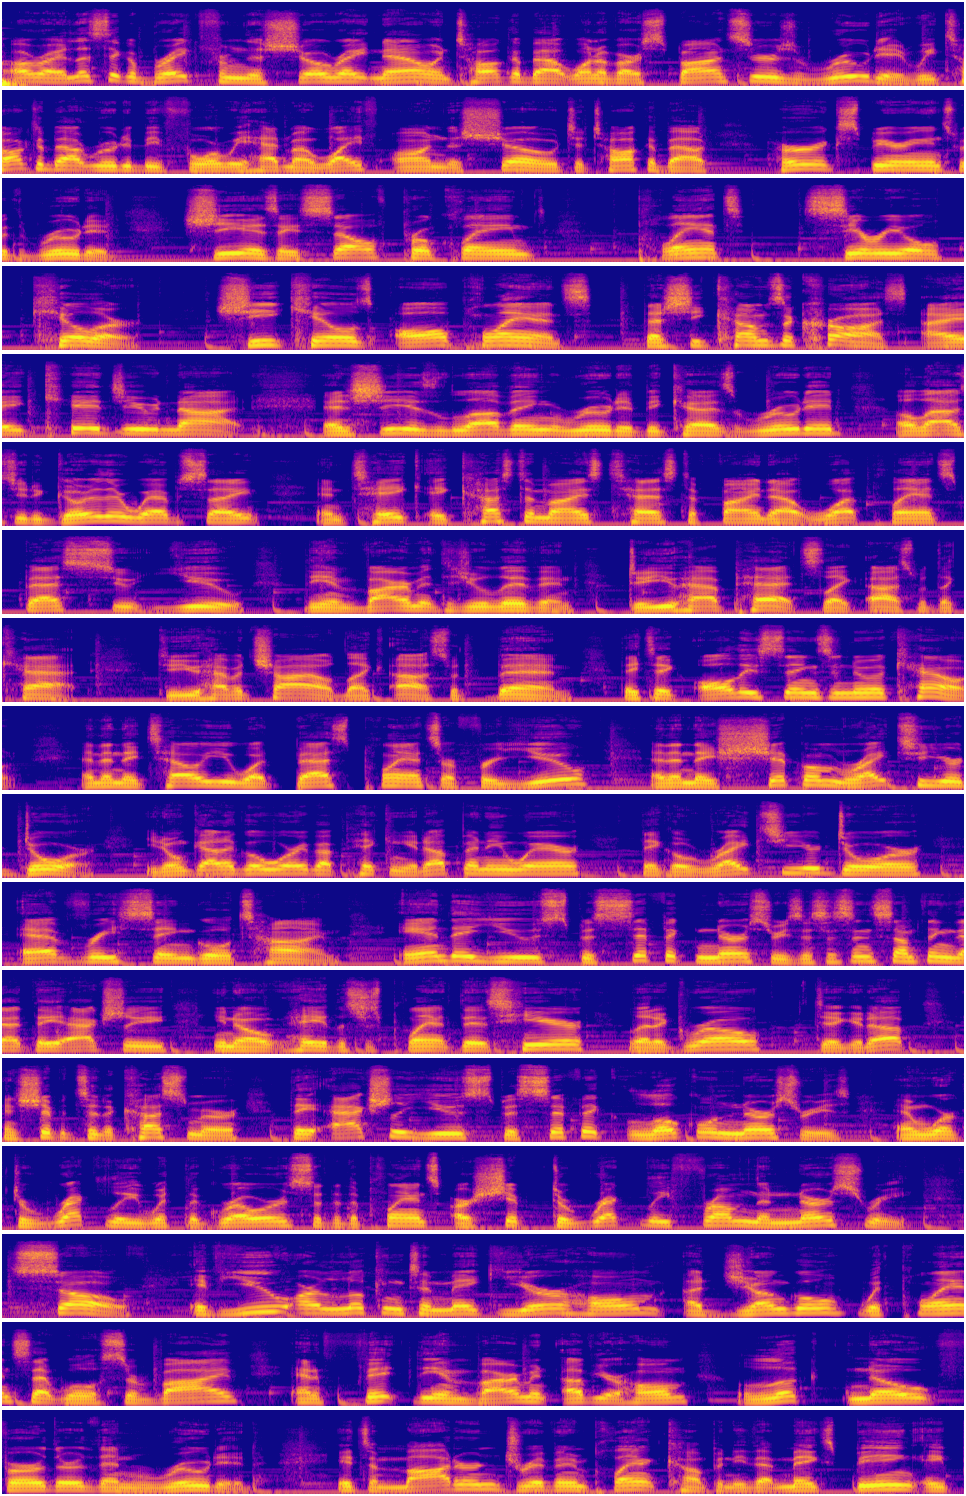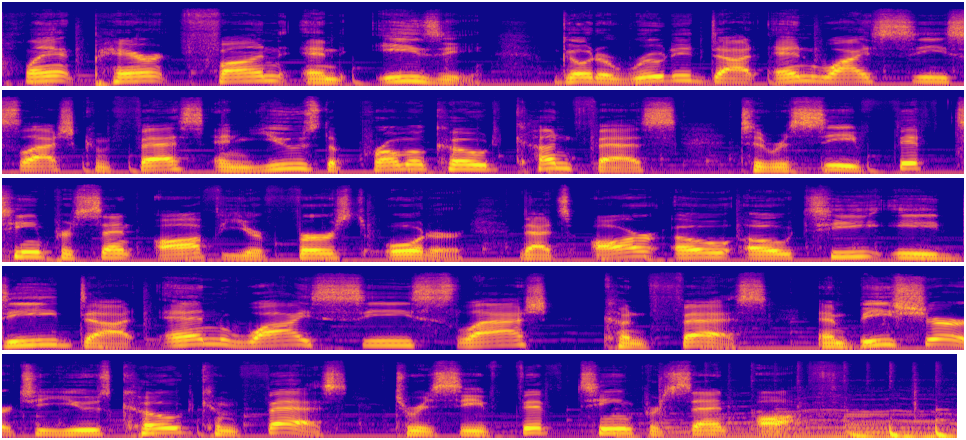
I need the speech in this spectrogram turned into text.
All right, let's take a break from the show right now and talk about one of our sponsors, Rooted. We talked about Rooted before. We had my wife on the show to talk about her experience with Rooted. She is a self proclaimed plant serial killer. She kills all plants that she comes across. I kid you not. And she is loving Rooted because Rooted allows you to go to their website and take a customized test to find out what plants best suit you, the environment that you live in. Do you have pets like us with the cat? Do you have a child like us with Ben? They take all these things into account and then they tell you what best plants are for you and then they ship them right to your door. You don't got to go worry about picking it up anywhere. They go right to your door every single time. And they use specific nurseries. This isn't something that they actually, you know, hey, let's just plant this here, let it grow, dig it up, and ship it to the customer. They actually use specific local nurseries and work directly with the growers so that the plants are shipped directly from the nursery. So, if you are looking to make your home a jungle with plants that will survive and fit the environment of your home, look no further than Rooted. It's a modern driven plant company that makes being a plant parent fun and easy. Go to rooted.nyc slash confess and use the promo code CONFESS to receive 15% off your first order. That's R O O T E D dot NYC slash confess. And be sure to use code CONFESS to receive 15% off.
